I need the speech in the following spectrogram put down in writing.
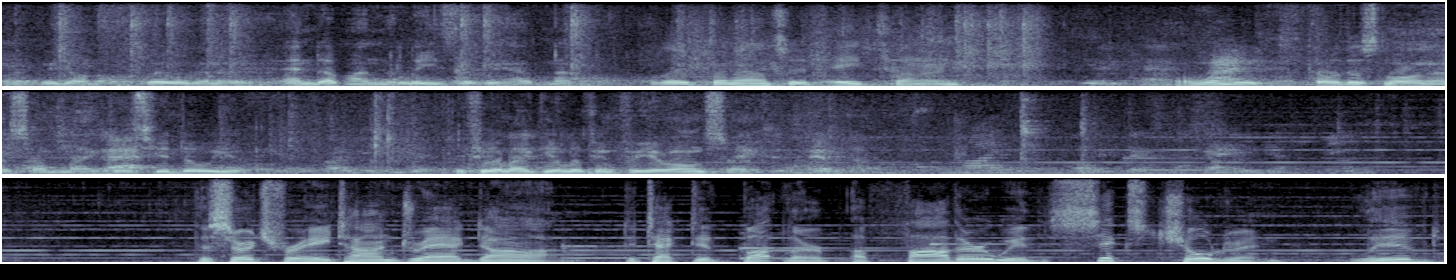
but we don't know where we're going to end up on the leads that we have now. Well, they pronounce it Etan. Well, when you go this long on something like this, you do, you, you feel like you're looking for your own son. The search for Etan dragged on. Detective Butler, a father with six children, lived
